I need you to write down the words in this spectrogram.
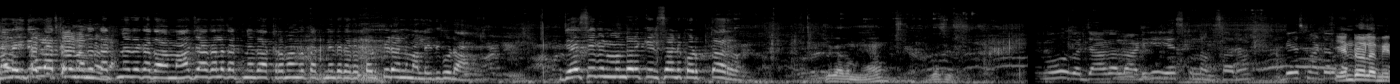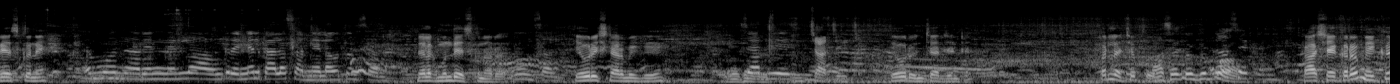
మళ్ళీ ఇది కూడా అక్రమంగా కట్టినదే కదా మా జాగాలో కట్టినది అక్రమంగా కట్టినదే కదా కొడిపిడండి మళ్ళీ ఇది కూడా. జేసీబీని ముందరకి ఇడిసండి కొడుపుతారు. జాగాలో అడిగి వేసుకున్నాం సార్. బేస్ మటల్ ఎన్ని రోజులు మీరు వేసుకుని? రెండు నెలలు ఇంకా రెండు నెలలు కాలేదు సార్ నెల అవుతుంది సార్. నెలకు ముందే వేసుకున్నారు. అవును సార్. ఎవరు ఇచ్చినారు మీకు? ఇన్ఛార్జ్ ఎవరు ఇన్ఛార్జ్ అంటే? పర్లేదు చెప్పు. రాజశేఖర్ మీకు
